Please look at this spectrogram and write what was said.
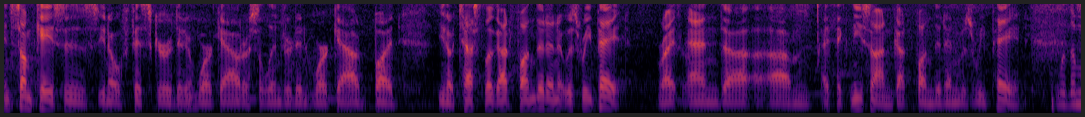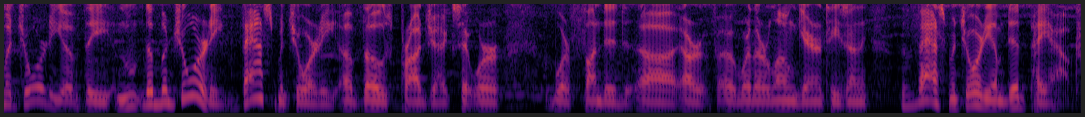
In some cases, you know, Fisker didn't work out or Solyndra didn't work out, but you know, Tesla got funded and it was repaid right? Sure. And uh, um, I think Nissan got funded and was repaid. Well, the majority of the the majority, vast majority of those projects that were were funded uh, or uh, were there loan guarantees, and anything, the vast majority of them did pay out,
